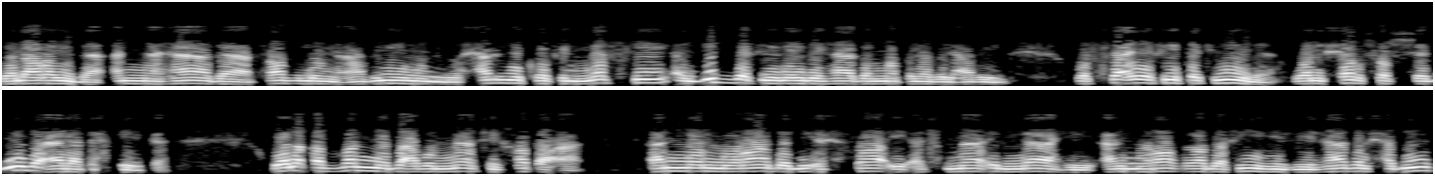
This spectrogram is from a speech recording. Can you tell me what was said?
ولا ريب أن هذا فضل عظيم يحرك في النفس الجد في نيل هذا المطلب العظيم. والسعي في تكميله والحرص الشديد على تحقيقه. ولقد ظن بعض الناس خطأ أن المراد بإحصاء أسماء الله المرغب فيه في هذا الحديث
